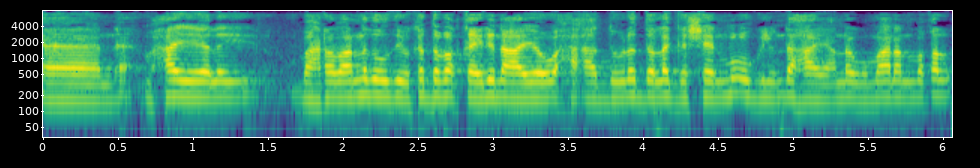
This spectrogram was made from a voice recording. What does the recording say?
maxaa yeelay baarlamaanadoodii ka daba qaylinaayo waxa aad dowladda la gasheen ma ogolin dhahayo annagu maanan maqal.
